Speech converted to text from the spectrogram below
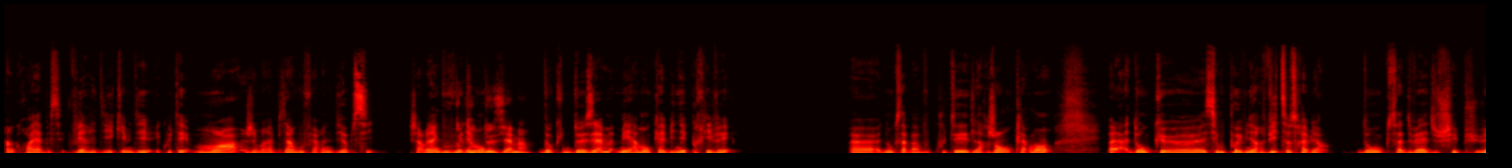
incroyable et c'est véridique. Il me dit, écoutez, moi, j'aimerais bien vous faire une biopsie. J'aimerais bien que vous Donc veniez à une mon deuxième. donc une deuxième, mais à mon cabinet privé. Euh, donc ça va vous coûter de l'argent, clairement. Voilà, donc si vous pouvez venir vite, ce serait bien. Donc ça devait être, je sais plus,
